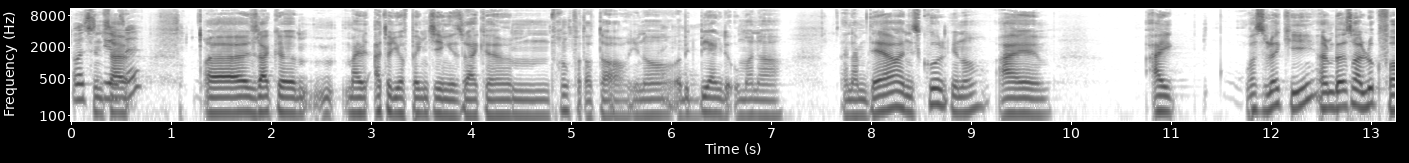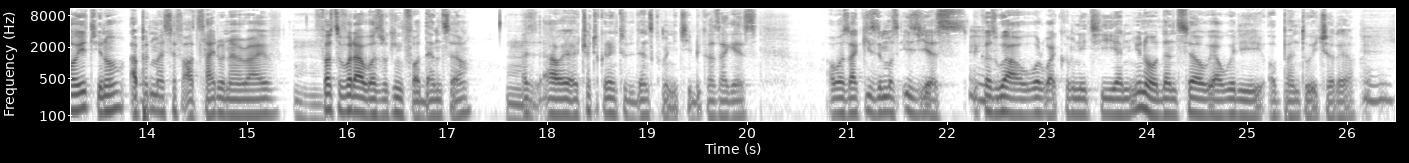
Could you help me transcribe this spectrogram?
What Since studio is it? Uh, it's like um, my atelier of painting is like um, Frankfurter Tor, you know, a bit behind the Umana, and I'm there, and it's cool, you know. I I was lucky, and but also I look for it, you know. I put myself outside when I arrive. Mhm. First of all, I was looking for a dancer. Mm. As I, I try to connect to the dance community because I guess I was like it's the most easiest because we are a worldwide community and you know dancer we are really open to each other. Mm.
